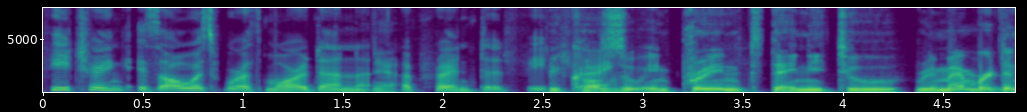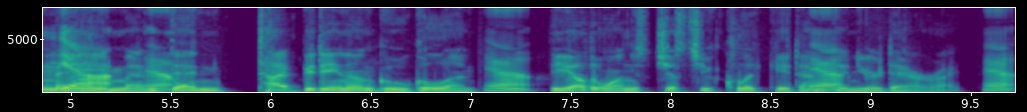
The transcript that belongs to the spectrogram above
featuring is always worth more than Yeah. a printed featuring. Because in print, they need to remember the name Yeah, and yeah. then type it in on Google. And the other one is just you click it and then you're there, right? Yeah.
